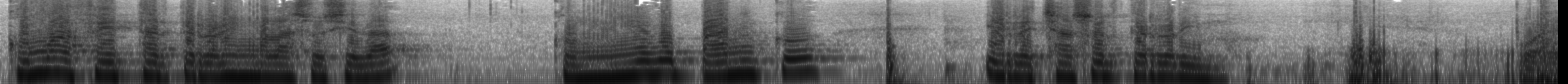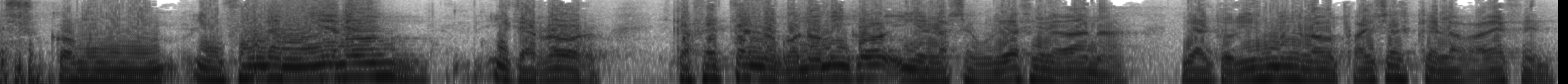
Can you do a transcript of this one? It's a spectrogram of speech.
¿Cómo afecta el terrorismo a la sociedad? Con miedo, pánico y rechazo al terrorismo? Pues como infunden miedo y terror, que afectan en lo económico y en la seguridad ciudadana, y al turismo de los países que lo agradecen,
